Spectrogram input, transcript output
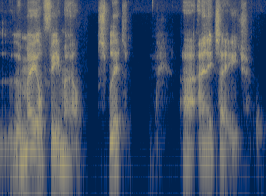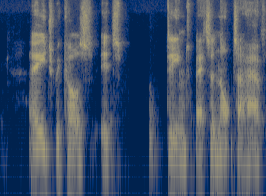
the male female split uh, and its age. Age because it's deemed better not to have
